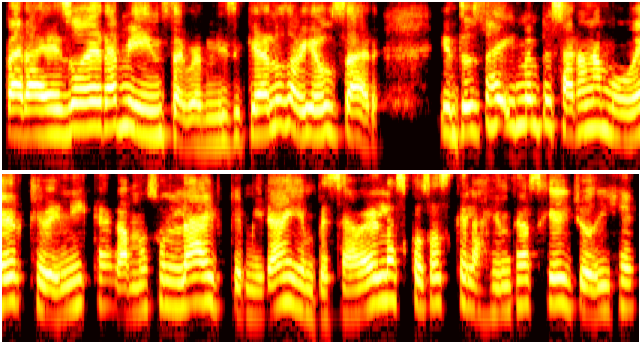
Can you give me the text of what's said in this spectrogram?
para eso era mi Instagram, ni siquiera lo sabía usar. Y entonces ahí me empezaron a mover, que vení, que hagamos un live, que mira, y empecé a ver las cosas que la gente hacía y yo dije,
